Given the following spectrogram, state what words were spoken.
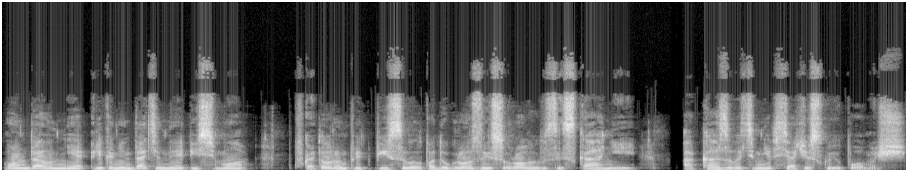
Он дал мне рекомендательное письмо, в котором предписывал под угрозой суровых взысканий оказывать мне всяческую помощь.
